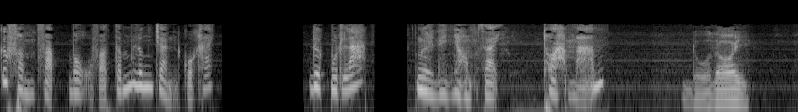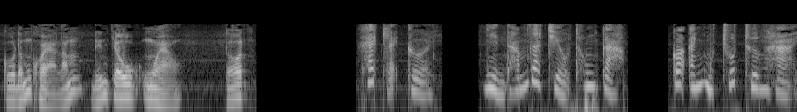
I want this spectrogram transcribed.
cứ phầm phập bổ vào tấm lưng trần của khách. Được một lát, người này nhòm dậy, thỏa mãn. Đủ rồi, cô đấm khỏe lắm, đến châu cũng ngoẻo. Tốt. Khách lại cười, nhìn thắm ra chiều thông cảm, có ánh một chút thương hại.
